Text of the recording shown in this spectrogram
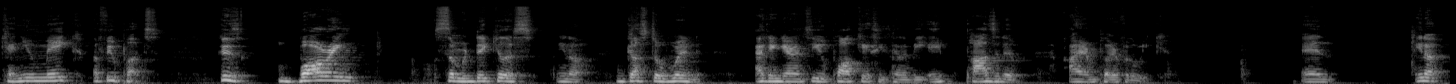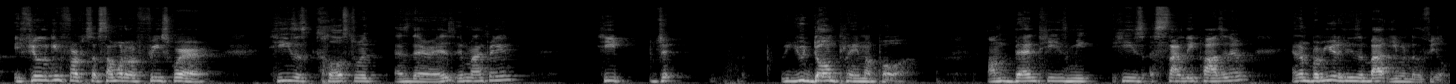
can you make a few putts? Because barring some ridiculous, you know, gust of wind, I can guarantee you Paul Casey's going to be a positive iron player for the week. And, you know, if you're looking for somewhat of a free square, he's as close to it as there is, in my opinion. he you don't play him on Poa. On bent, he's me he's slightly positive, and on Bermuda, he's about even to the field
